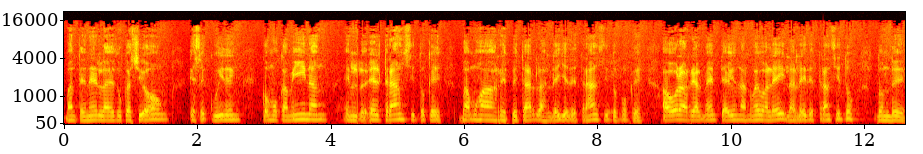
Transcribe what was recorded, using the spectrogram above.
mantener la educación, que se cuiden cómo caminan, en el, tránsito, que vamos a respetar las leyes de tránsito, porque ahora realmente hay una nueva ley, la ley de tránsito, donde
